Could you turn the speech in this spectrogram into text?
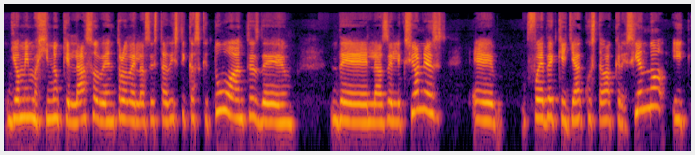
yo me imagino que Lazo, dentro de las estadísticas que tuvo antes de, las elecciones, eh, fue de que Yaku estaba creciendo y,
